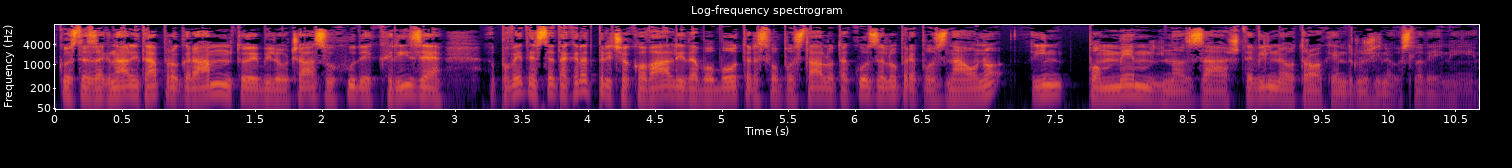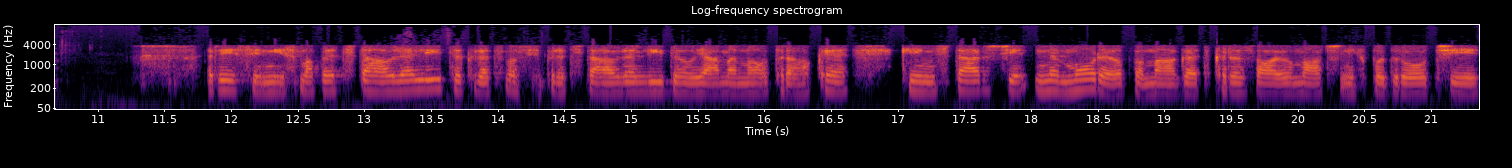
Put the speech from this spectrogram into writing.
Ko ste zagnali ta program, to je bilo v času hude krize, povete, ste takrat pričakovali, da bo botrstvo postalo tako zelo prepoznavno in pomembno za številne otroke in družine v Sloveniji? Res si nismo predstavljali. Takrat smo si predstavljali, da ujamemo otroke, ki jim starši ne morejo pomagati k razvoju močnih področji,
